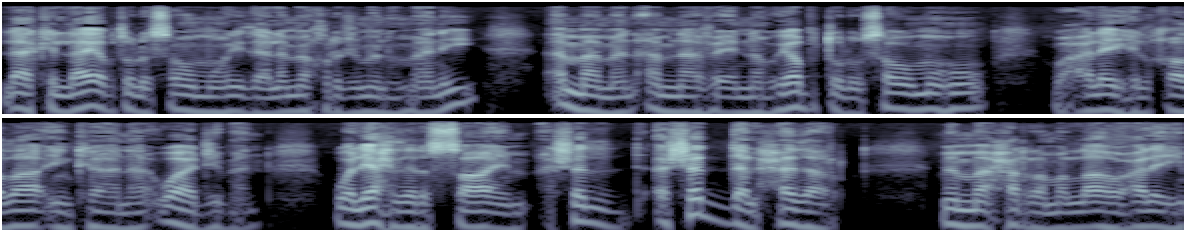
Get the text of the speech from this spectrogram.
لكن لا يبطل صومه إذا لم يخرج منه مني أما من أمنى فإنه يبطل صومه وعليه القضاء إن كان واجبا. وليحذر الصائم أشد, أشد الحذر مما حرم الله عليه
